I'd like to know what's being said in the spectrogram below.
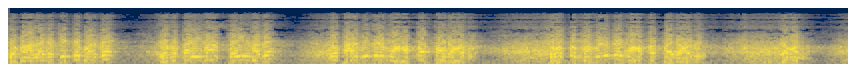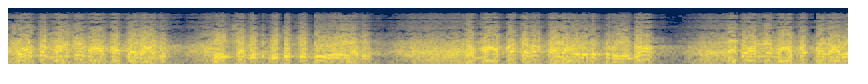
যখন আল্লাহকে চিনতে পারবে, যখন তার ইমান সহি হবে, তো তার ভিতরে মহাব্বত পয়দা হবে। সমস্ত মহিলাদের মহাব্বত পয়দা হবে। যেমন, সমস্ত মানুষের মহাব্বত পয়দা হবে। হিংসা ভিতর থেকে দূর হয়ে যাবে। মহাব্বত যখন পয়দা হবে, দেখতে বুঝে তো একে অন্যের মহাব্বত পয়দা হবে,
